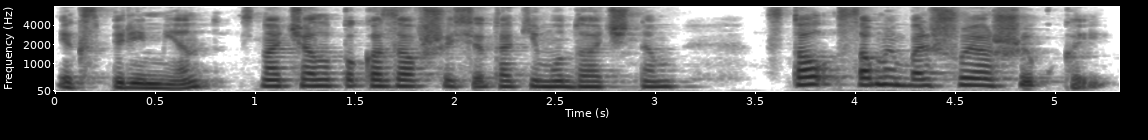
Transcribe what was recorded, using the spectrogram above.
Эксперимент, сначала показавшийся таким удачным, стал самой большой ошибкой.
